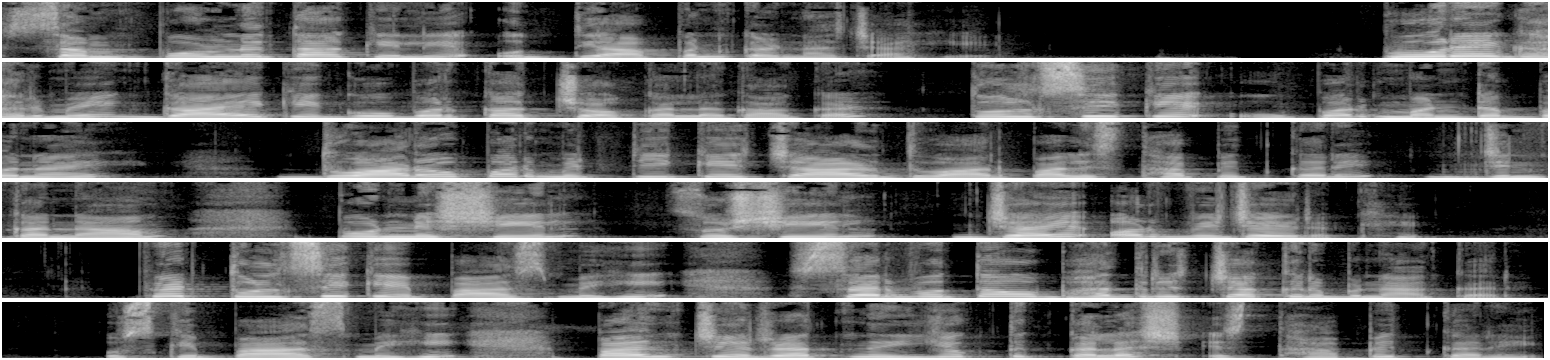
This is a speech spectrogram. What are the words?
संपूर्णता के लिए उद्यापन करना चाहिए। पूरे घर में गाय के गोबर का चौका लगाकर तुलसी के ऊपर मंडप बनाएँ। द्वारों पर मिट्टी के चार द्वारपाल स्थापित करें, जिनका नाम पुण्यशील, सुशील, जय और विजय रखें। फिर तुलसी के पास में ही सर्वतो भद्र चक्र बनाकर, उसके पास में ही पंच रत्न युक्त कलश स्थापित करें।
